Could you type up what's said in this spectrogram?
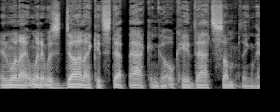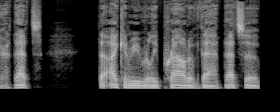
And when I when it was done, I could step back and go, okay, that's something there. That's that I can be really proud of that. That's a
